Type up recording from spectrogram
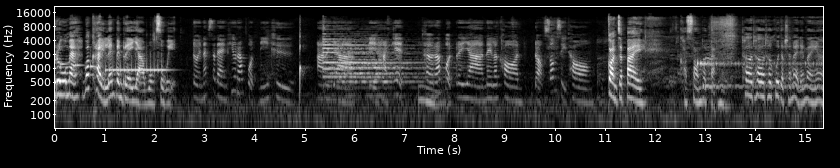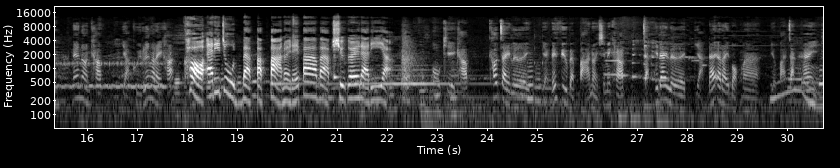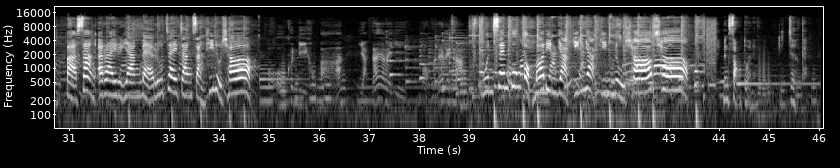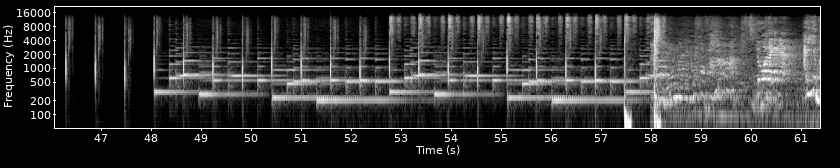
รู้ไหมว่าใครเล่นเป็นเรยาวงศ์เสเวตโดยนักแสดงที่รับบทนี้คือ อารยา เอฮาเกตอืมเธอรับบทเรยาในละคร ดอกส้มสีทอง ก่อนจะไป ขอซ้อมบทแบบหนึงเธอเธอเธอคุยกับฉันหน่อยได้ไหมอะ แน่นอนครับ อยากคุยเรื่องอะไรคะ ขอ attitude แบบปรับป่าหน่อยได้ป้าแบบ sugar daddy อะ โอเคครับ เข้าใจเลย อยากได้ฟิลแบบป๋าหน่อยใช่ไหมครับ จัดให้ได้เลย อยากได้อะไรบอกมา เดี๋ยวป๋าจัดให้ป่าสั่งอะไรหรือยังแหมรู้ใจจังสั่งที่หนูชอบ โอ้โอคนดีของป๋าอยากได้อะไรอีก บอกมาได้เลยครับ วุ้นเส้นกุ้งอบหม้อดินอยากกินอยากกินหนูชอบชอบ นังสองตัวนั้นเดี๋ยวเจอกัน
